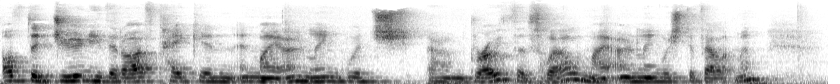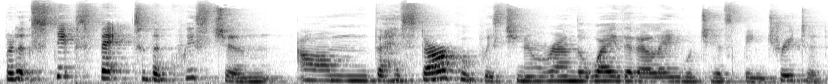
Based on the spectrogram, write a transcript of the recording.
of the journey that I've taken in my own language um, growth as well, my own language development. But it steps back to the question, um, the historical question around the way that our language has been treated.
